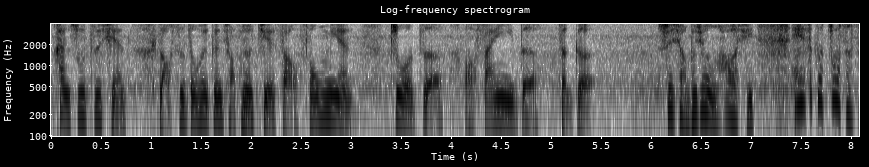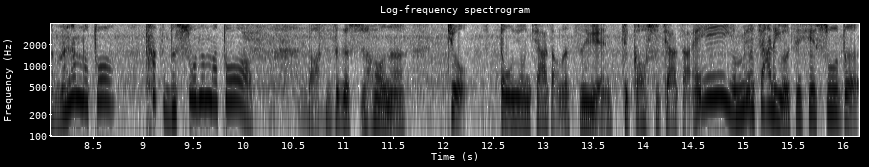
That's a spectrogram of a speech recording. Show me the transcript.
看书之前，老师都会跟小朋友介绍封面、作者哦、翻译的整个，所以小朋友就很好奇，哎，这个作者怎么那么多？他怎么书那么多？老师这个时候呢，就。动用家长的资源，就告诉家长：哎，有没有家里有这些书的？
